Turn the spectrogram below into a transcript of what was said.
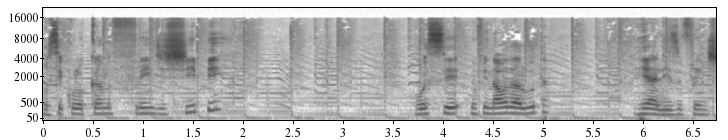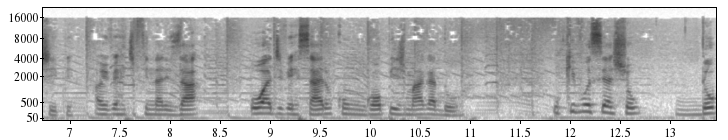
Você colocando Friendship, você no final da luta realiza o Friendship, ao invés de finalizar o adversário com um golpe esmagador. O que você achou do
